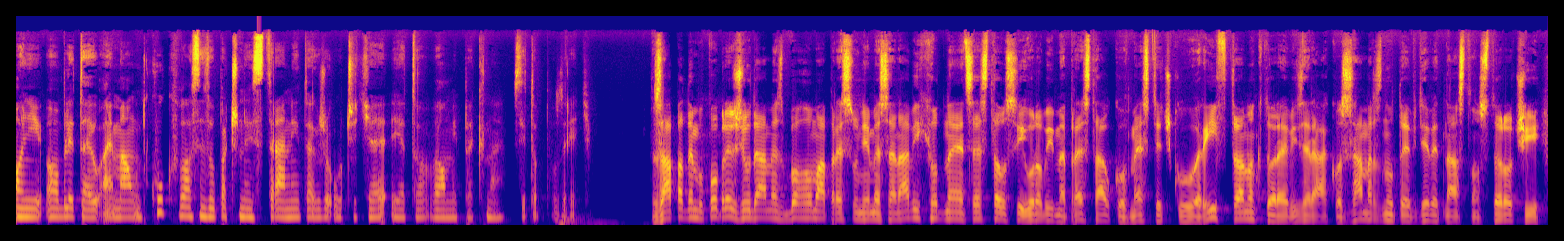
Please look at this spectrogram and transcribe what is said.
oni oblietajú aj Mount Cook vlastne z opačnej strany, takže určite je to veľmi pekné si to pozrieť. Západnému pobrežiu dáme s Bohom a presunieme sa na východné. Cestou si urobíme prestávku v mestečku Rifton, ktoré vyzerá ako zamrznuté v 19. storočí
